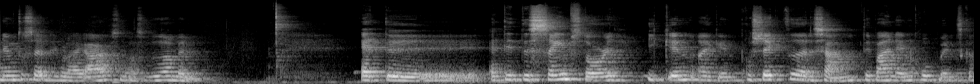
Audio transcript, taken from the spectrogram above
nævnte du selv Nikolaj Jacobsen og så videre, men at, øh, at det er the same story igen og igen. Projektet er det samme, det er bare en anden gruppe mennesker.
